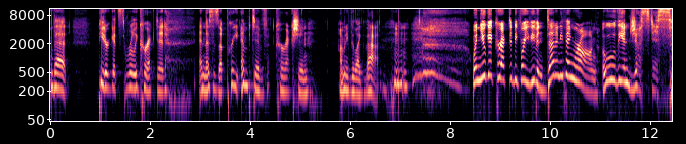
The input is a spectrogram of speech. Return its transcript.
that Peter gets really corrected and this is a preemptive correction. How many of you like that? when you get corrected before you've even done anything wrong, oh, the injustice,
